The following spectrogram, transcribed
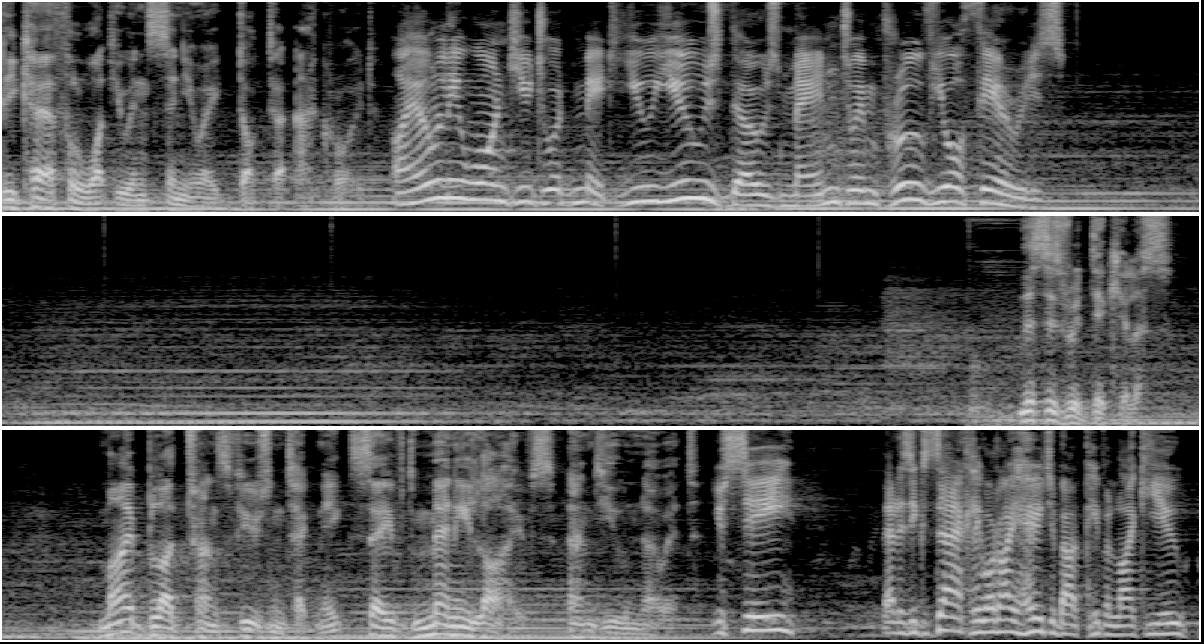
Be careful what you insinuate, Dr. Ackroyd. I only want you to admit you used those men to improve your theories. This is ridiculous. My blood transfusion technique saved many lives, and you know it. You see? That is exactly what I hate about people like you.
